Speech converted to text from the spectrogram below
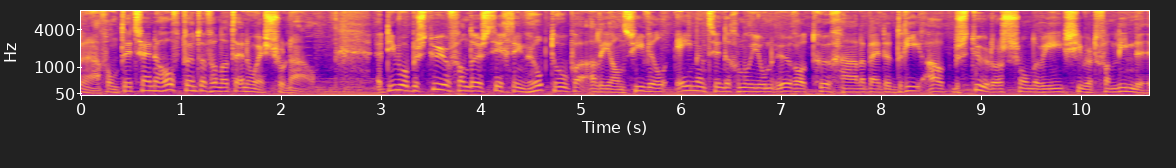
Goedenavond, dit zijn de hoofdpunten van het NOS-journaal. Het nieuwe bestuur van de Stichting Hulptroepen Alliantie... wil 21 miljoen euro terughalen bij de drie oud-bestuurders... onder wie Siewert van Liende.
